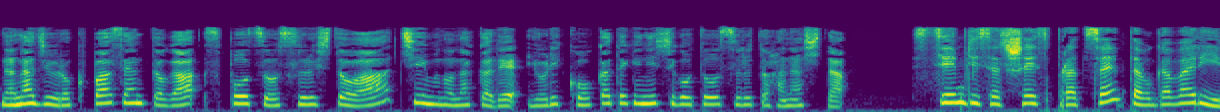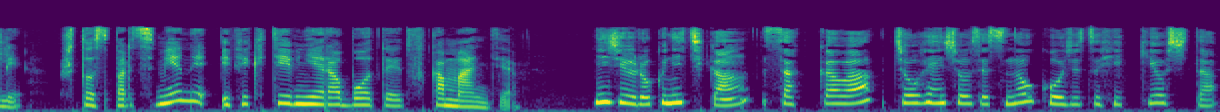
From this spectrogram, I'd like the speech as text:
う。76%がスポーツをする人はチームの中でより効果的に仕事をすると話した。 76% говорили, что спортсмены эффективнее работают в команде. 26日間、作家は長編小説の口述筆記をした。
